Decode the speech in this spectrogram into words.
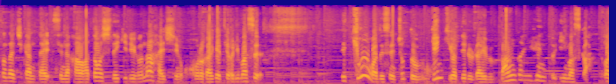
そんな時間帯、背中を後押しできるような配信を心がけております。で今日はですね、ちょっと元気が出るライブ番外編と言いますか、まあ、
